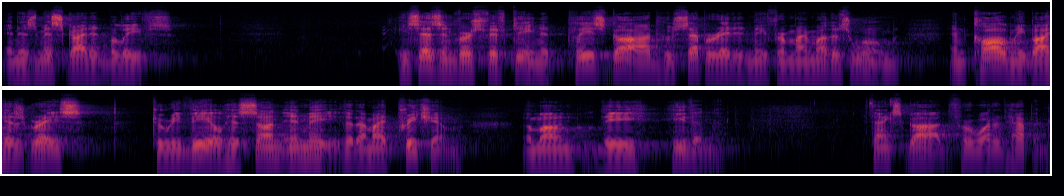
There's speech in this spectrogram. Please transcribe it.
in his misguided beliefs. He says in verse 15, It pleased God who separated me from my mother's womb and called me by his grace to reveal his Son in me, that I might preach him among the heathen. Thanks God for what had happened.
